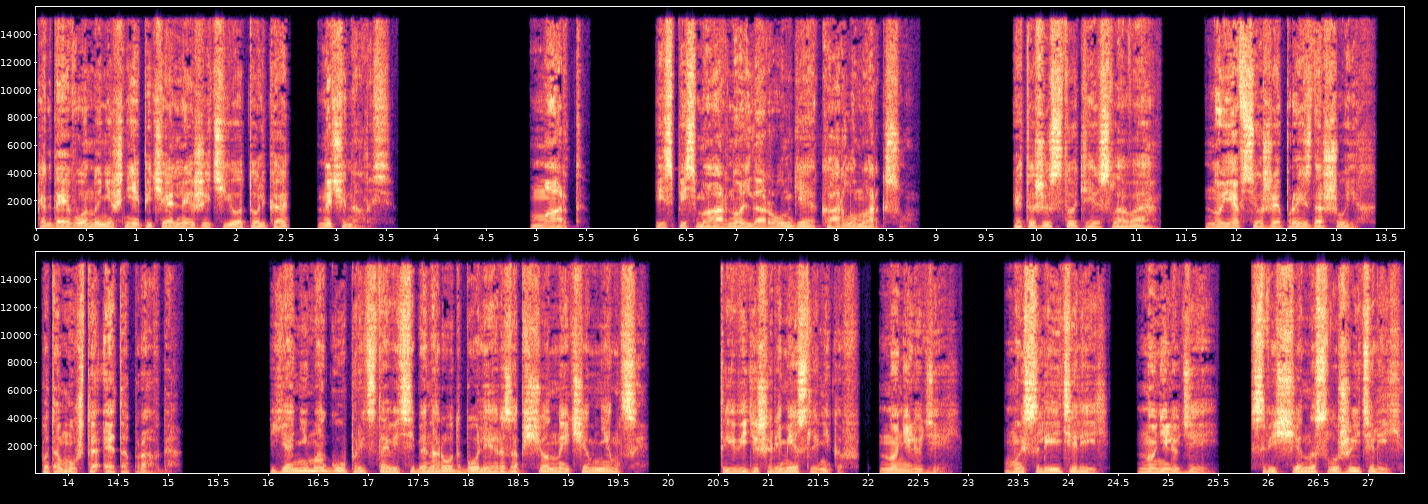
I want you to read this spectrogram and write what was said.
когда его нынешнее печальное житье только начиналось. Март. Из письма Арнольда Рунге Карлу Марксу. Это жестокие слова, но я все же произношу их потому что это правда. Я не могу представить себе народ более разобщенный, чем немцы. Ты видишь ремесленников, но не людей, мыслителей, но не людей, священнослужителей,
